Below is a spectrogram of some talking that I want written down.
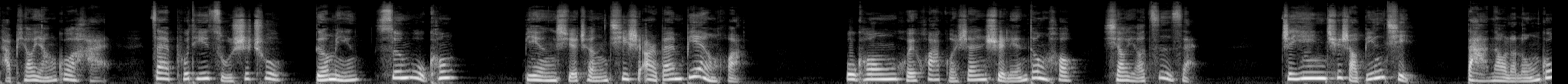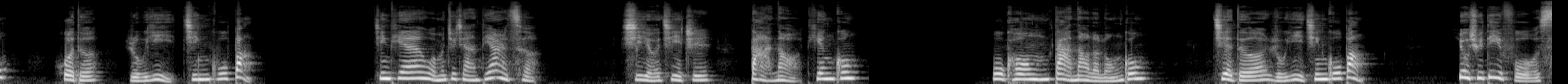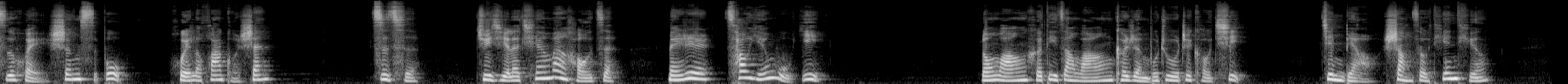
他漂洋过海，在菩提祖师处得名孙悟空，并学成七十二般变化。悟空回花果山水帘洞后，逍遥自在，只因缺少兵器，大闹了龙宫，获得如意金箍棒。今天我们就讲第二册《西游记之大闹天宫》。悟空大闹了龙宫，借得如意金箍棒。又去地府撕毁生死簿，回了花果山。自此，聚集了千万猴子，每日操演武艺。龙王和地藏王可忍不住这口气，进表上奏天庭，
